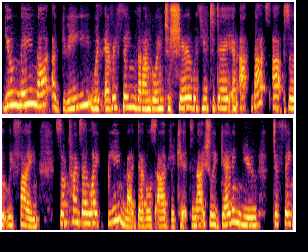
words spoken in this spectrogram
You may not agree with everything that I'm going to share with you today, and that's absolutely fine. Sometimes I like being that devil's advocate and actually getting you to think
